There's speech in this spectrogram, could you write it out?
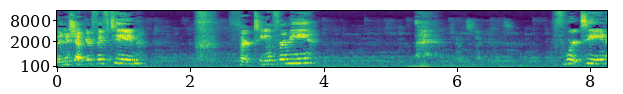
Finish up your 15. 13 for me. 14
